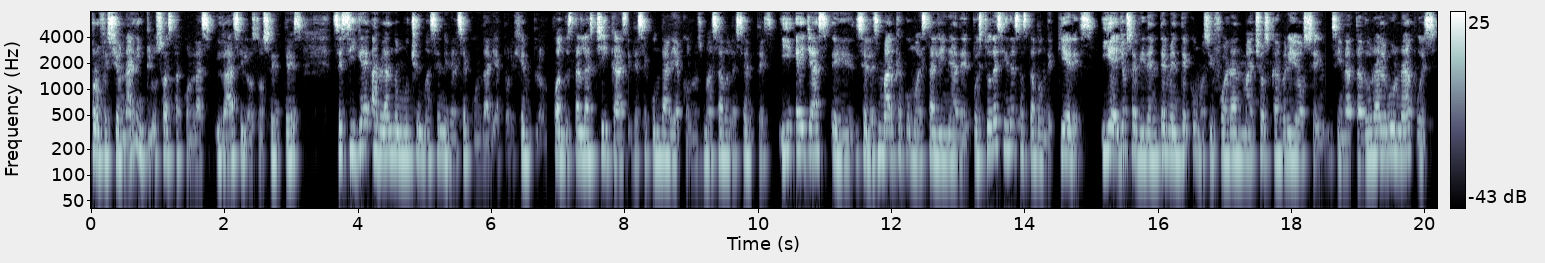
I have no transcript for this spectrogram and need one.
profesional, incluso hasta con las, las y los docentes, se sigue hablando mucho y más en nivel secundaria, por ejemplo, cuando están las chicas de secundaria con los más adolescentes y ellas eh, se les marca como esta línea de pues tú decides hasta donde quieres. Y ellos evidentemente como si fueran machos cabríos sin, sin atadura alguna, pues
